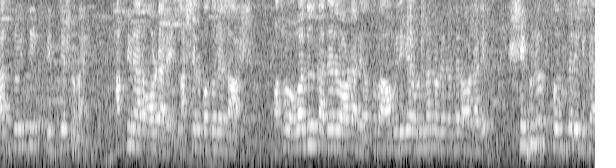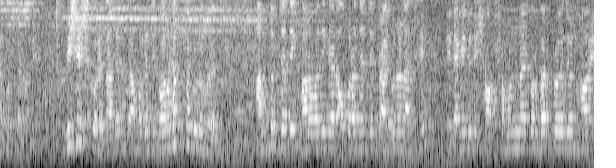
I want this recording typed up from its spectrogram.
রাজনৈতিক নির্দেশনায় হাসিনার অর্ডারে লাশের বদলে লাশ অথবা ওবায়দুল কাদেরের অর্ডারে অথবা আওয়ামী লীগের অন্যান্য নেতাদের অর্ডারে সেগুলোর ফৌজদারি বিচার করতে হবে। বিশেষ করে তাদের আমলে যে গণহত্যাগুলো হয়েছে আন্তর্জাতিক মানবাধিকার অপরাধের যে ট্রাইব্যুনাল আছে, এটাকে যদি সমন্বয় করবার প্রয়োজন হয়,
